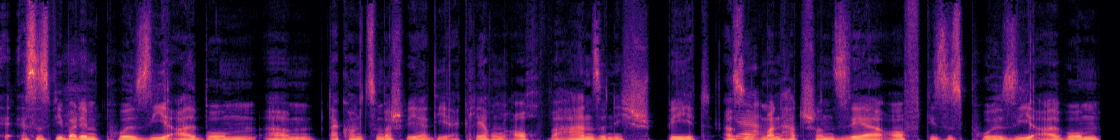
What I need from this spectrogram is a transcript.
es ist wie bei dem Poesiealbum. Ähm, da kommt zum Beispiel ja die Erklärung auch wahnsinnig spät. Also ja. man hat schon sehr oft dieses Poesiealbum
